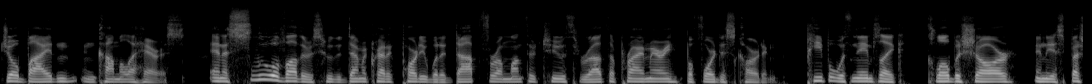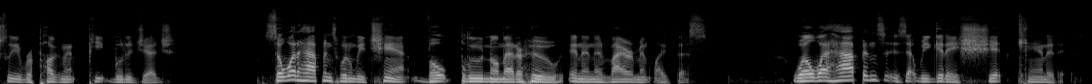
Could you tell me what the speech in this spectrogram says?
Joe Biden and Kamala Harris, and a slew of others who the Democratic Party would adopt for a month or two throughout the primary before discarding. People with names like Klobuchar and the especially repugnant Pete Buttigieg. So, what happens when we chant vote blue no matter who in an environment like this? Well, what happens is that we get a shit candidate.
